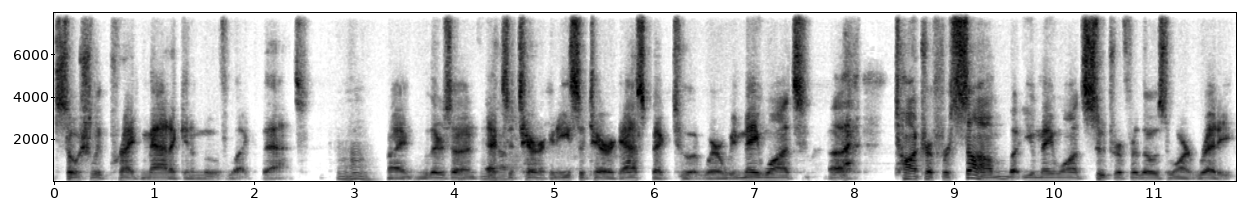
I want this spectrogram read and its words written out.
socially pragmatic in a move like that. Mm-hmm. Right. There's an yeah. exoteric and esoteric aspect to it where we may want uh, Tantra for some, but you may want Sutra for those who aren't ready.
